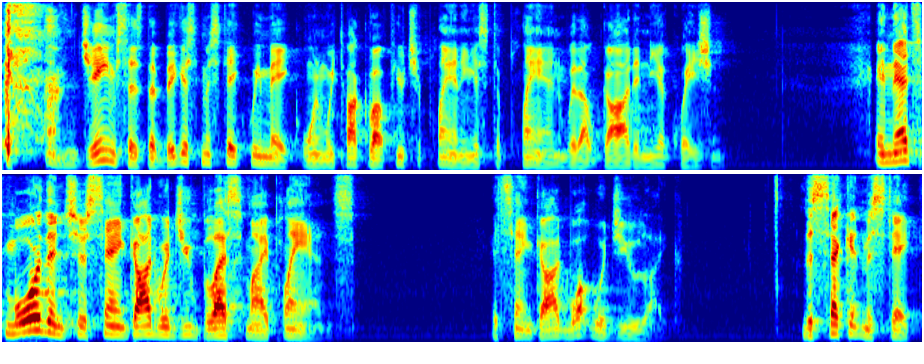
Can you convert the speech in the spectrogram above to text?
James says the biggest mistake we make when we talk about future planning is to plan without God in the equation. And that's more than just saying, God, would you bless my plans? It's saying, God, what would you like? The second mistake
